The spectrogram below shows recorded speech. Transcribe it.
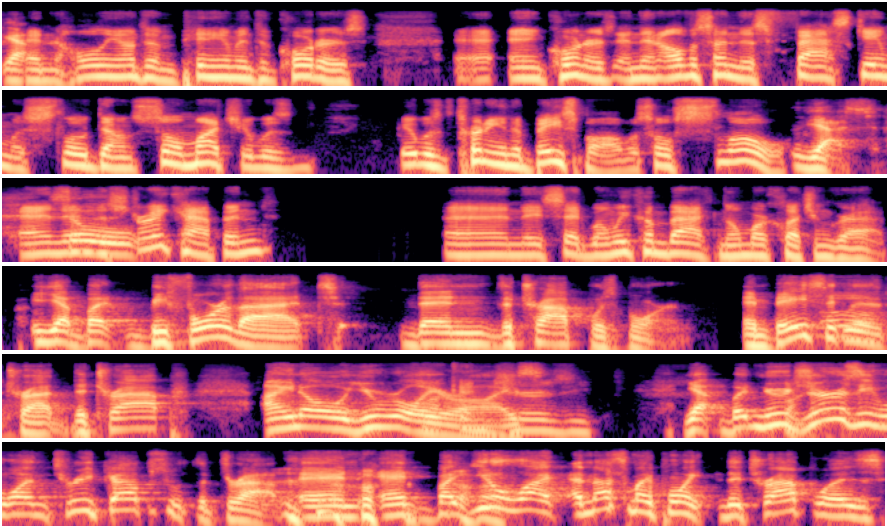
Yeah. and holding onto them, pinning them into quarters and corners. And then all of a sudden, this fast game was slowed down so much it was it was turning into baseball. It was so slow. yes, And then the strike happened, and they said, when we come back, no more clutch and grab. yeah." But before that, then the trap was born, and basically Oh. the trap, the trap. I know you roll your eyes. Jersey. Yeah, but New Fuck. Jersey won three cups with the trap. And and but you know what? And that's my point. The trap was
